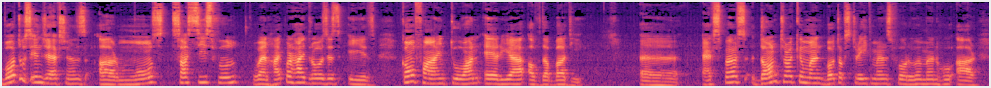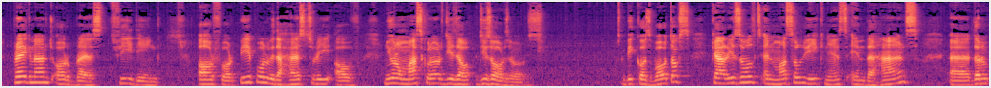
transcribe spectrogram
Botox injections are most successful when hyperhidrosis is confined to one area of the body. Uh, experts don't recommend Botox treatments for women who are pregnant or breastfeeding or for people with a history of neuromuscular disorders. Because Botox can result in muscle weakness in the hands, uh, derm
